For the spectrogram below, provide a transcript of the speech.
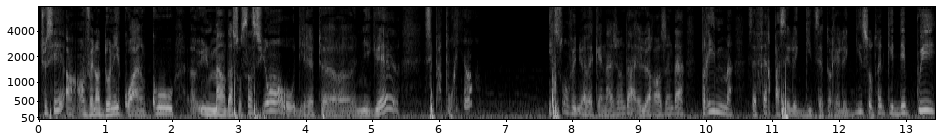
Tu sais, en, venant donner quoi, un coup, une main d'association au directeur euh, Miguel, c'est pas pour rien. Ils sont venus avec un agenda et leur agenda prime, c'est faire passer le guide sectoriel. Le guide sectoriel qui, depuis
